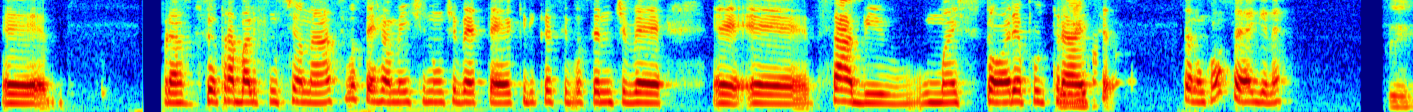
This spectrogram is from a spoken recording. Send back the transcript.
É, para seu trabalho funcionar, se você realmente não tiver técnica, se você não tiver, é, é, sabe, uma história por trás, você não, você não consegue, né? Sim.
